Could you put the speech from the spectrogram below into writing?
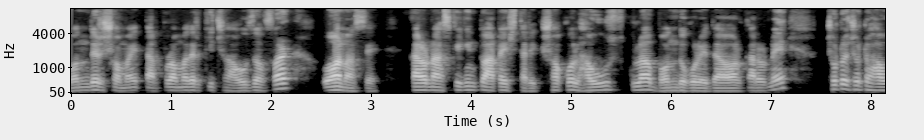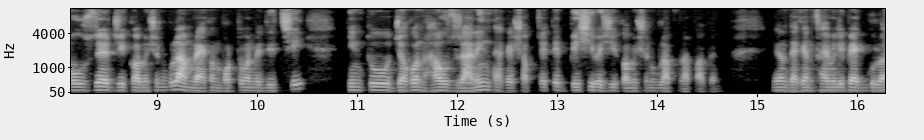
বন্ধের সময়, তারপর আমাদের কিছু হাউস অফার ওয়ান আছে। কারণ আজকে কিন্তু আঠাইশ তারিখ, সকল হাউসগুলা বন্ধ করে দেওয়ার কারণে ছোট ছোট হাউসের যে কমিশনগুলো আমরা এখন বর্তমানে দিচ্ছি, কিন্তু যখন হাউস রানিং থাকে, সবচাইতে বেশি বেশি কমিশনগুলো আপনারা পাবেন। এখানে দেখেন ফ্যামিলি প্যাকগুলো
